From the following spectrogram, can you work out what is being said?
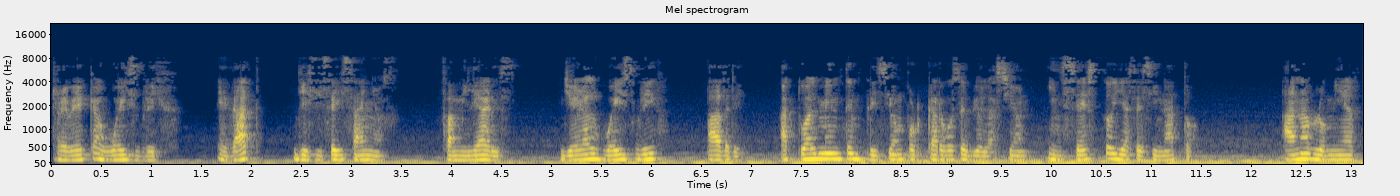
Rebecca Weisbrich. Edad 16 años. Familiares Gerald Weisbrich, padre, actualmente en prisión por cargos de violación, incesto y asesinato. Ana Blomier,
